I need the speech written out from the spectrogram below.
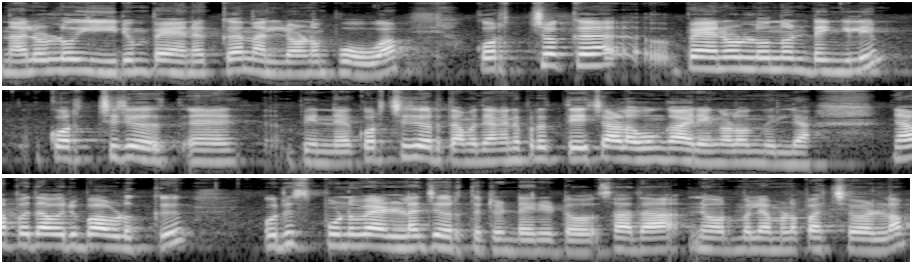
എന്നാലുള്ളൂ ഈരും പേനൊക്കെ നല്ലോണം പോവുക. കുറച്ചൊക്കെ പേനുള്ളൂ എന്നുണ്ടെങ്കിൽ കുറച്ച് ചേർ പിന്നെ കുറച്ച് ചേർത്താൽ മതി. അങ്ങനെ പ്രത്യേകിച്ച് അളവും കാര്യങ്ങളൊന്നുമില്ല ഞാൻ അപ്പോൾ ഇതാ ഒരു ബൗൾക്ക് ഒരു സ്പൂൺ വെള്ളം ചേർത്തിട്ടുണ്ടായിരുന്നു കേട്ടോ. സാധാ നോർമൽ നമ്മളെ പച്ചവെള്ളം.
